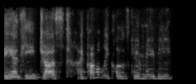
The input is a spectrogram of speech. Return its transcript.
And he just, I probably closed him maybe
